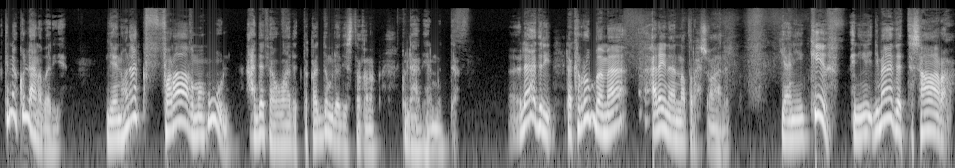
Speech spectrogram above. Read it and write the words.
لكنها كلها نظرية لأن هناك فراغ مهول حدثه هذا التقدم الذي استغرق كل هذه المدة. لا أدري لكن ربما علينا أن نطرح سؤالا يعني كيف يعني لماذا تسارع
